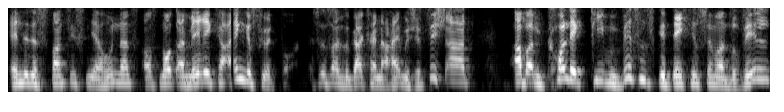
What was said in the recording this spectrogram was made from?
Ende des 20. Jahrhunderts aus Nordamerika eingeführt worden. Es ist also gar keine heimische Fischart, aber im kollektiven Wissensgedächtnis, wenn man so will,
